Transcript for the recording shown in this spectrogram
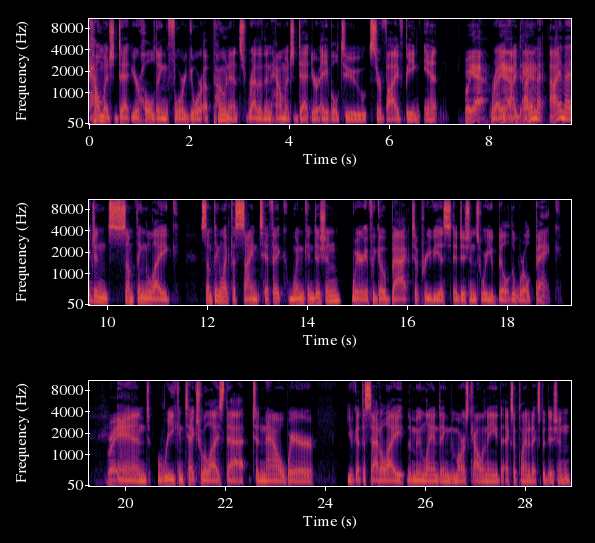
how much debt you're holding for your opponents rather than how much debt you're able to survive being in. well, yeah, Right? yeah, I I, yeah. ima- I imagine something like something like the scientific win condition, where if we go back to previous editions where you built the World Bank right. and recontextualize that to now where you've got the satellite, the moon landing, the Mars colony, the exoplanet expedition.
